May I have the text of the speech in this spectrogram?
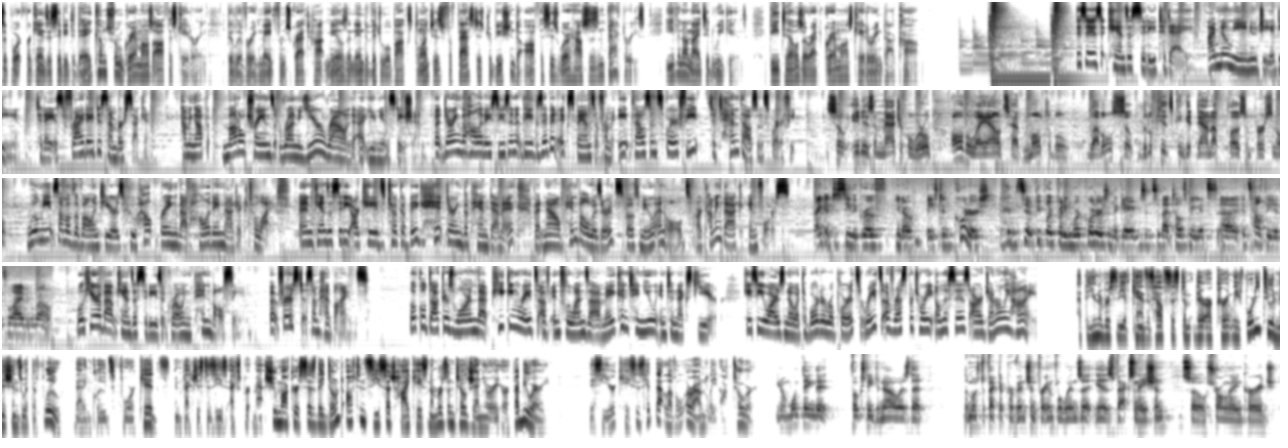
Support for Kansas City Today comes from Grandma's Office Catering, delivering made from scratch hot meals and individual boxed lunches for fast distribution to offices, warehouses, and factories, even on nights and weekends. Details are at grandmascatering.com. This is Kansas City Today. I'm Nomin Ujiyediin. Today is Friday, December 2nd. Coming up, model trains run year round at Union Station. But during the holiday season, the exhibit expands from 8,000 square feet to 10,000 square feet. So it is a magical world. All the layouts have multiple levels so little kids can get down up close and personal. We'll meet some of the volunteers who help bring that holiday magic to life. And Kansas City arcades took a big hit during the pandemic, but now pinball wizards, both new and old, are coming back in force. I get to see the growth, you know, based in quarters, and so people are putting more quarters in the games, and so that tells me it's uh, it's healthy, it's alive and well. We'll hear about Kansas City's growing pinball scene, but first, some headlines. Local doctors warn that peaking rates of influenza may continue into next year. KCUR's Noah Taborda reports rates of respiratory illnesses are generally high. At the University of Kansas Health System, there are currently 42 admissions with the flu. That includes four kids. Infectious disease expert Matt Schumacher says they don't often see such high case numbers until January or February. This year, cases hit that level around late October. You know, one thing that folks need to know is that the most effective prevention for influenza is vaccination. So, strongly encourage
